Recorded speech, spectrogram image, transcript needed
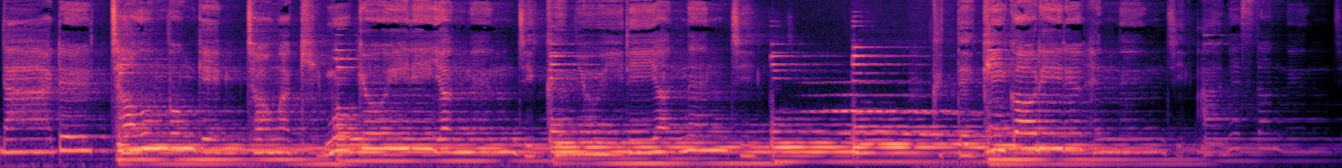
나를 처음 본 게 정확히 목요일이었는지 금요일이었는지 그때 귀걸이를 했는지 안 했었는지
